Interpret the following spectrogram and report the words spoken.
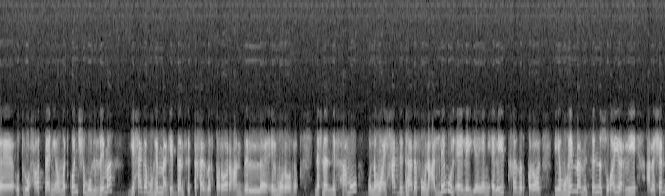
آه أطروحات تانية وما تكونش ملزمة دي حاجة مهمة جدا في اتخاذ القرار عند المراهق. إن إحنا نفهمه وإن هو يحدد هدفه ونعلمه الآلية. يعني آلية اتخاذ القرار هي مهمة من سن صغير ليه؟ علشان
